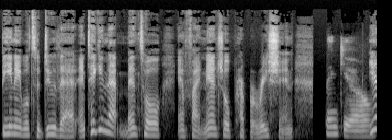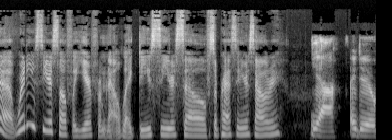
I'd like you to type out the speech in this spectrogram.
being able to do that and taking that mental and financial preparation. Thank you. Yeah. Where do you see yourself a year from now? Like, do you see yourself surpassing your salary? Yeah, I do.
